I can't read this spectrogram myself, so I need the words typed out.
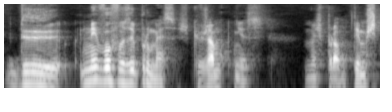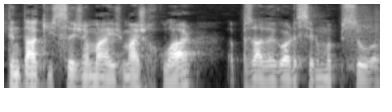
de. Nem vou fazer promessas, que eu já me conheço. Mas pronto, temos que tentar que isto seja mais, mais regular, apesar de agora ser uma pessoa.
